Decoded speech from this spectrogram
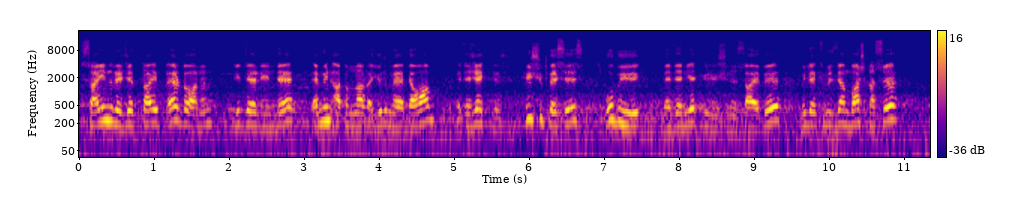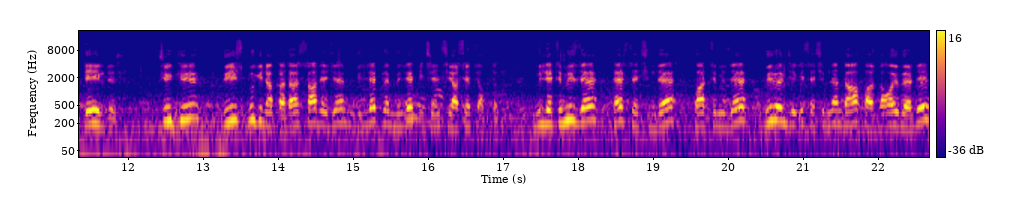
Sayın Recep Tayyip Erdoğan'ın liderliğinde emin adımlarla yürümeye devam edecektir. Hiç şüphesiz bu büyük medeniyet yürüyüşünün sahibi milletimizden başkası değildir. Çünkü biz bugüne kadar sadece millet ve millet için siyaset yaptık. Milletimiz de her seçimde partimize bir önceki seçimden daha fazla oy verdi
